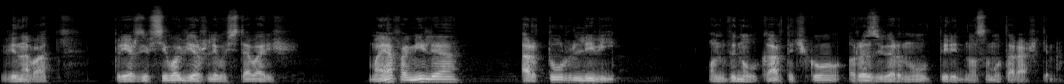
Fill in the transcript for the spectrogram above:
«Виноват. Прежде всего, вежливость, товарищ. Моя фамилия Артур Леви». Он вынул карточку, развернул перед носом у Тарашкина.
